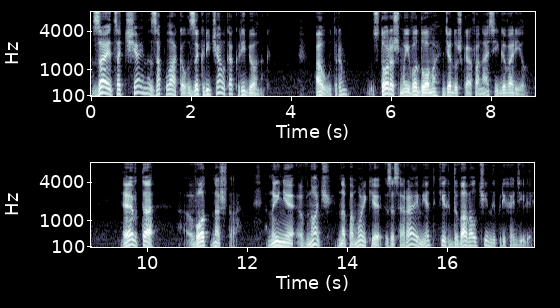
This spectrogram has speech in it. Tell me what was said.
Заяц отчаянно заплакал, закричал, как ребенок. А утром сторож моего дома, дедушка Афанасий, говорил. «Эвта, вот на что. Ныне в ночь на помойке за сараем этких два волчины приходили.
